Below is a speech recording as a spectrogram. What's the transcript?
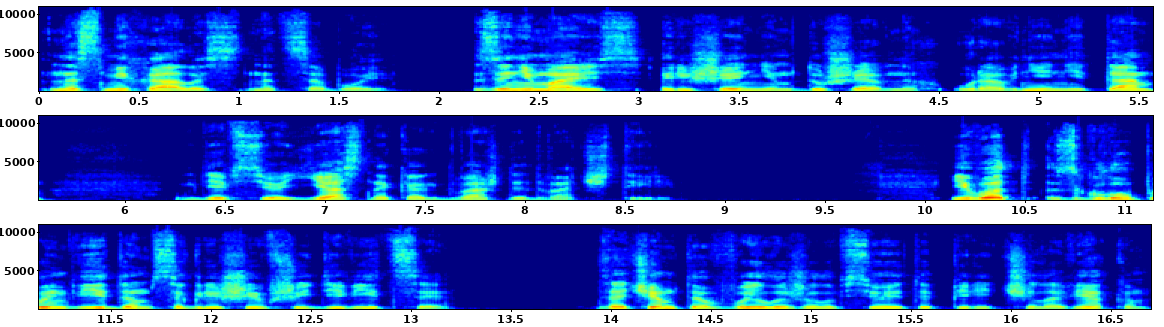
насмехалась над собой, занимаясь решением душевных уравнений там, где все ясно, как дважды два четыре. И вот с глупым видом согрешившей девицы зачем-то выложила все это перед человеком,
